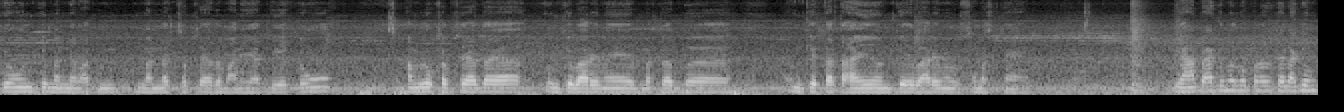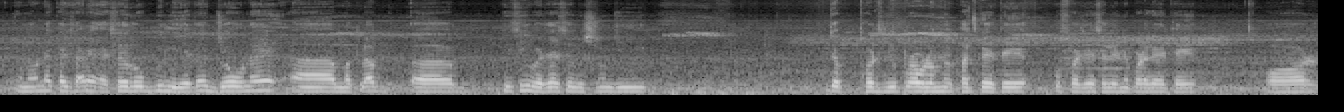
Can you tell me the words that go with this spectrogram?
क्यों उनकी मन्नत मन्नत सबसे ज़्यादा मानी जाती है? क्यों हम लोग सबसे ज़्यादा उनके बारे में मतलब उनके कथाएँ उनके बारे में समझते हैं? यहाँ पे आके मेरे को पता चला कि उन्होंने कई सारे ऐसे रूप भी लिए थे जो उन्हें आ, मतलब आ, किसी वजह से विष्णु जी जब थोड़ी सी प्रॉब्लम में फंस गए थे, उस वजह से लेने पड़ गए थे और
